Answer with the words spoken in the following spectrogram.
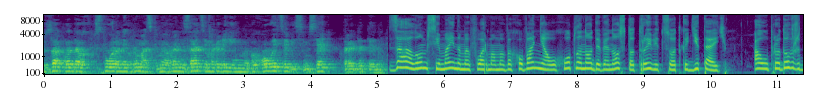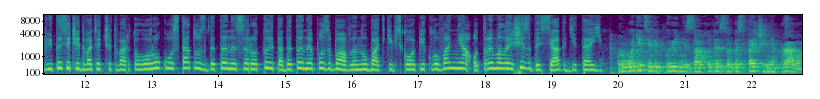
в закладах, створених громадськими організаціями релігійними, виховується 83 дитини. Загалом сімейними формами виховання охоплено 93% дітей. А упродовж 2024 року статус дитини-сироти та дитини позбавлено батьківського піклування отримали 60 дітей. Проводяться відповідні заходи з забезпечення права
